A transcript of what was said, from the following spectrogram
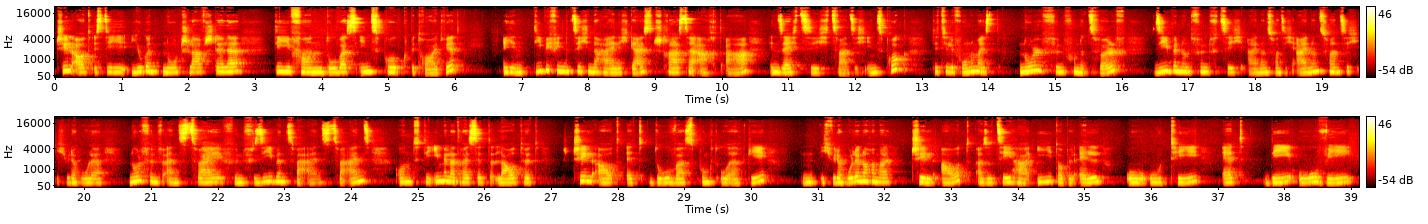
Chill Out ist die Jugendnotschlafstelle, die von Dovas Innsbruck betreut wird. Die befindet sich in der Heiliggeiststraße 8a in 6020 Innsbruck. Die Telefonnummer ist 0512 57 21 21. Ich wiederhole 0512 572121 und die E-Mail-Adresse lautet chillout.dovas.org. Ich wiederhole noch einmal chillout, also C-H-I-L-L-O-U-T at D-O-W-A-S.org.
